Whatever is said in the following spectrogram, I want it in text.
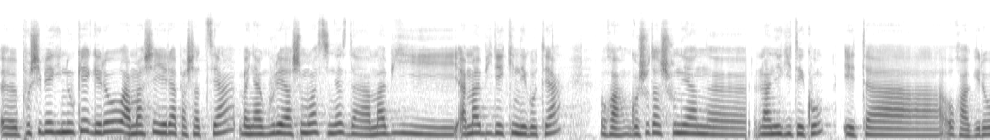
Uh, Posibe egin duke gero amaseiera pasatzea, baina gure asmoa zinez da amabi, amabidekin egotea. Hora, goxotasunean uh, lan egiteko, eta hora, gero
